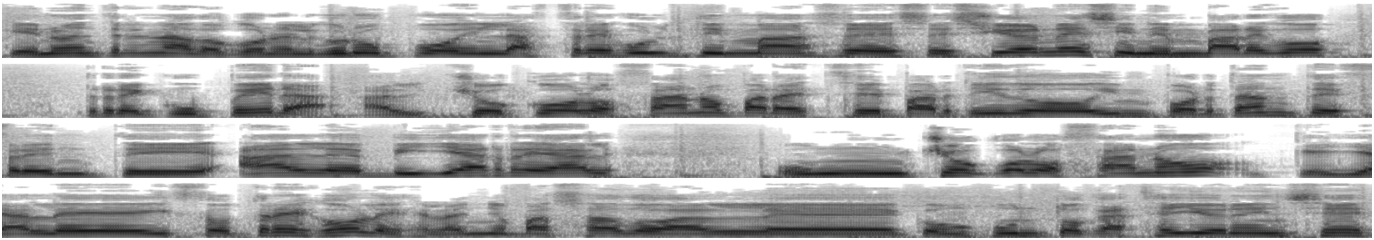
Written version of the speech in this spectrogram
que no ha entrenado con el grupo en las tres últimas eh, sesiones, sin embargo recupera al Choco Lozano para este partido importante frente al Villarreal, un Choco Lozano que ya le hizo tres goles el año pasado al eh, conjunto castellonense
